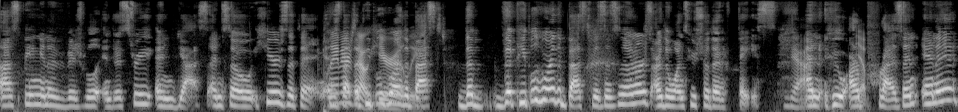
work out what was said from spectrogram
us being in a visual industry, and yes, and so here's the thing: is that the people who are at the best, the the people who are the best business owners are the ones who show their face Yeah. and who are Yep. present in it.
